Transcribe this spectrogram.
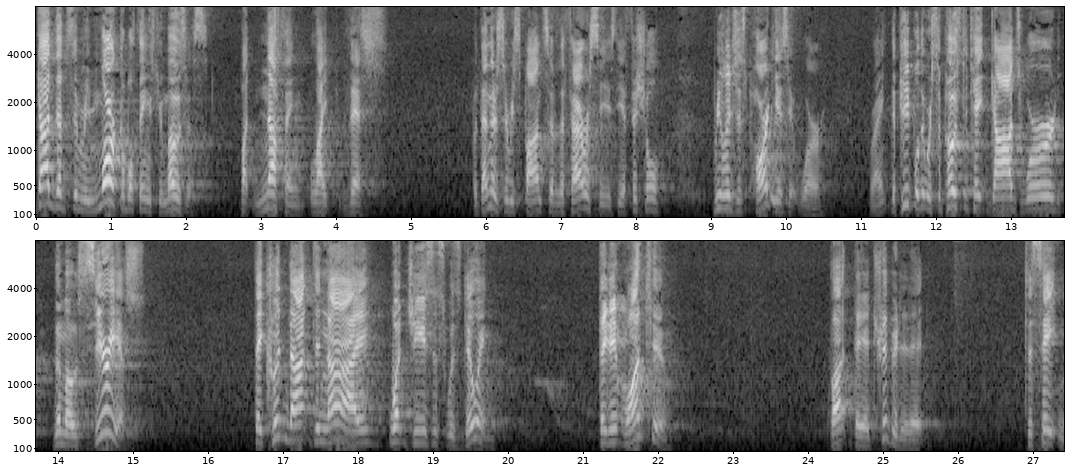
God did some remarkable things through Moses, but nothing like this. But then there's the response of the Pharisees, the official religious party, as it were, right? The people that were supposed to take God's word the most serious. They could not deny what Jesus was doing. They didn't want to. But they attributed it to Satan.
